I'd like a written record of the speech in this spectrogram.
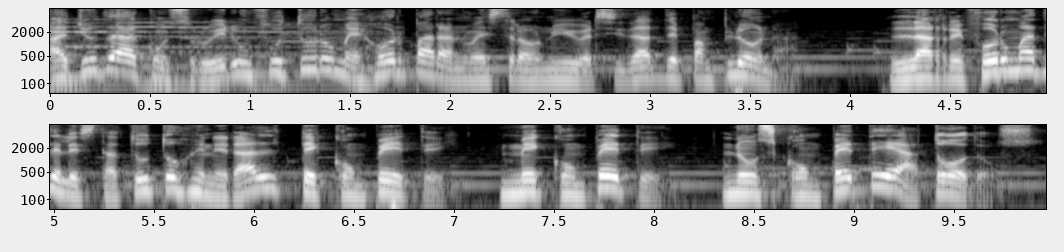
Ayuda a construir un futuro mejor para nuestra Universidad de Pamplona. La reforma del Estatuto General te compete, me compete, nos compete a todos.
